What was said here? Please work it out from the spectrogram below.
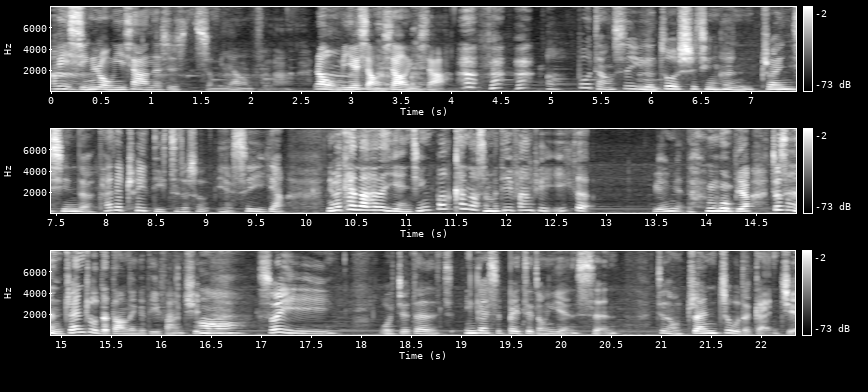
可以形容一下那是什么样子吗？让我们也想象一下。啊，部长是一个做事情很专心的。他在吹笛子的时候也是一样，你会看到他的眼睛，不知道看到什么地方去，一个远远的 目标，就是很专注的到那个地方去。哦，所以我觉得应该是被这种眼神、这种专注的感觉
